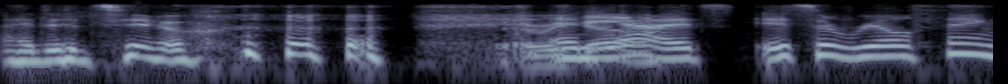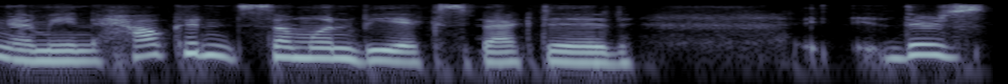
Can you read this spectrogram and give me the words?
I did too. and go. yeah, it's it's a real thing. I mean, how can someone be expected there's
